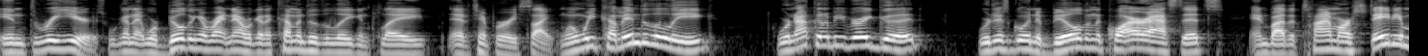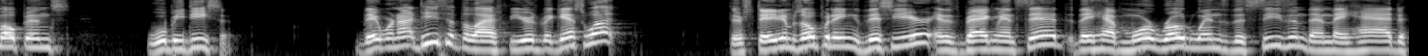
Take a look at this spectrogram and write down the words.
in three years. We're gonna we're building it right now. We're gonna come into the league and play at a temporary site. When we come into the league, we're not gonna be very good. We're just going to build and acquire assets, and by the time our stadium opens, we'll be decent. They were not decent the last few years, but guess what? Their stadium's opening this year, and as Bagman said, they have more road wins this season than they had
